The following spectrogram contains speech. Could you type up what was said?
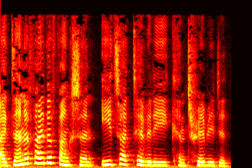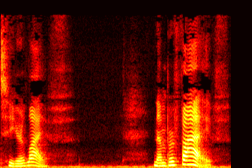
identify the function each activity contributed to your life. Number five,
